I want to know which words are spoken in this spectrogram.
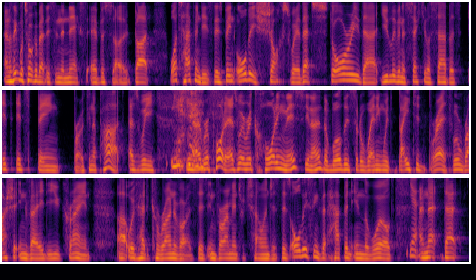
And I think we'll talk about this in the next episode. But what's happened is there's been all these shocks where that story that you live in a secular Sabbath, it, it's being broken apart as we you know, report it. As we're recording this, you know, the world is sort of waiting with bated breath. Will Russia invade Ukraine? Uh, we've had coronavirus. There's environmental challenges. There's all these things that happen in the world. Yes. And that that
